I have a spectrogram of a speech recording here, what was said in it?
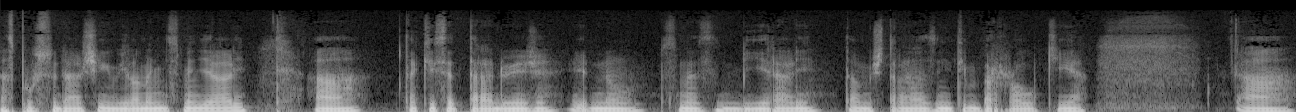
a spoustu dalších výlomení jsme dělali. A taky se traduje, že jednou jsme sbírali tam 14 dní ty brouky a, a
